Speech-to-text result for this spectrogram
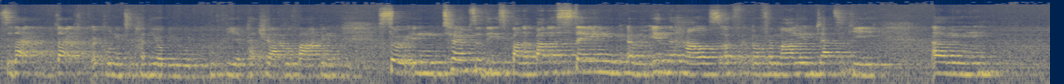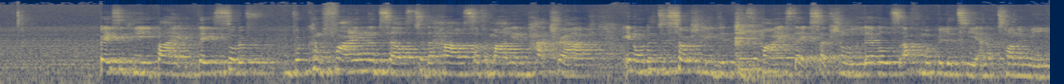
So that, that according to Kandiyoti, would, would be a patriarchal bargain. So in terms of these banabanas staying um, in the house of, of a Malian Jatigi. Um, basically, by they sort of would confine themselves to the house of a Malian patriarch in order to socially legitimize their exceptional levels of mobility and autonomy,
